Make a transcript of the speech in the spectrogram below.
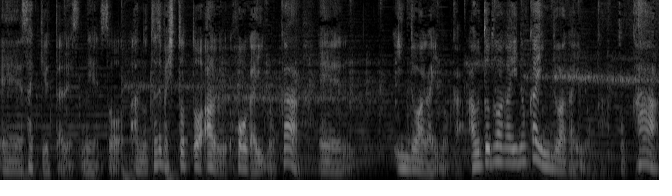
えー、さっき言ったですね、そう、あの、例えば人と会う方がいいのか、えー、インドアがいいのか、アウトドアがいいのか、インドアがいいのかとか、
